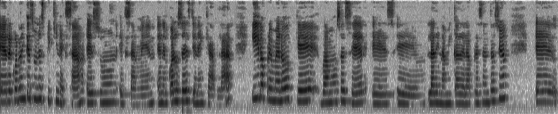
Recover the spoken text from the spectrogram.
Eh, recuerden que es un speaking exam, es un examen en el cual ustedes tienen que hablar y lo primero que vamos a hacer es eh, la dinámica de la presentación. Eh,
